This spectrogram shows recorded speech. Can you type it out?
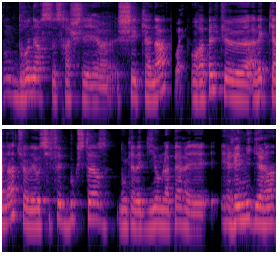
Donc Droners, ce sera chez euh, chez Kana. On rappelle que avec Kana, tu avais aussi fait Booksters, donc avec Guillaume Lapère et, Rémi Guérin,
